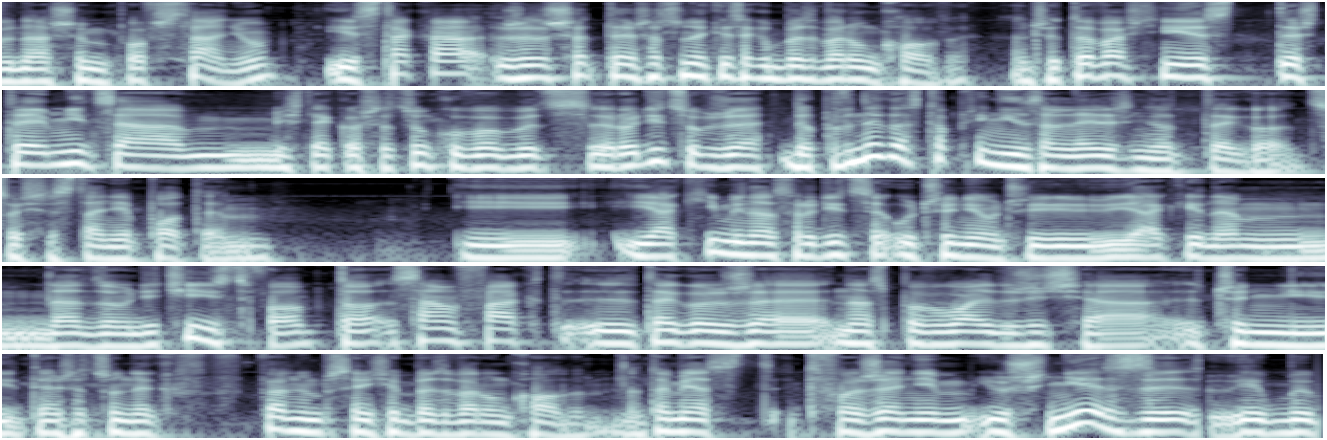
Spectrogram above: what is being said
w, naszym powstaniu, jest taka, że ten szacunek jest jakby bezwarunkowy. Znaczy to właśnie jest też tajemnica, myślę, jako szacunku wobec rodziców, że do pewnego stopnia niezależnie od tego, co się stanie potem, i jakimi nas rodzice uczynią, czyli jakie nam dadzą dzieciństwo, to sam fakt y, tego, że nas powołali do życia, czyni ten szacunek w pewnym sensie bezwarunkowym. Natomiast tworzeniem już nie z jakby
